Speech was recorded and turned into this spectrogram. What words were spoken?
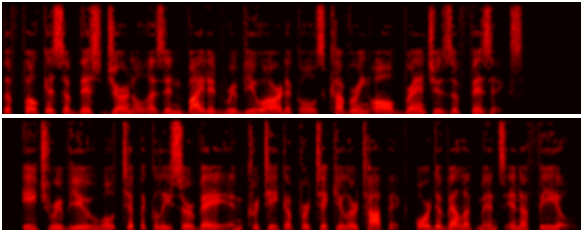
The focus of this journal is invited review articles covering all branches of physics. Each review will typically survey and critique a particular topic, or developments in a field.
